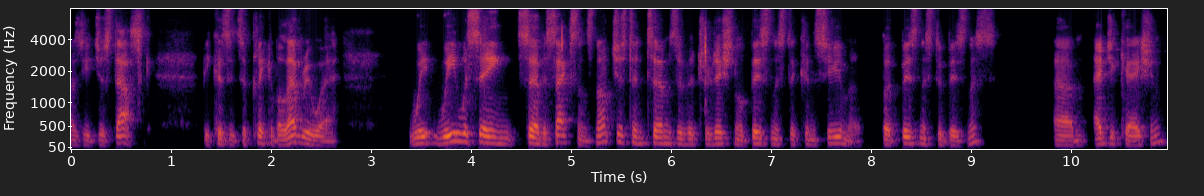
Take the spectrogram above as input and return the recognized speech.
as you just asked because it's applicable everywhere we, we were seeing service excellence not just in terms of a traditional business to consumer but business to business um, education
